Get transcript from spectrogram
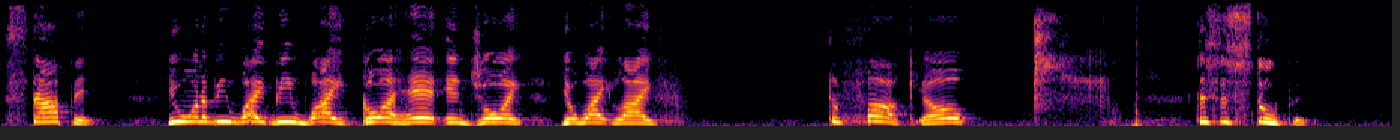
Stop it. You want to be white, be white. Go ahead, enjoy your white life. The fuck, yo? This is stupid.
